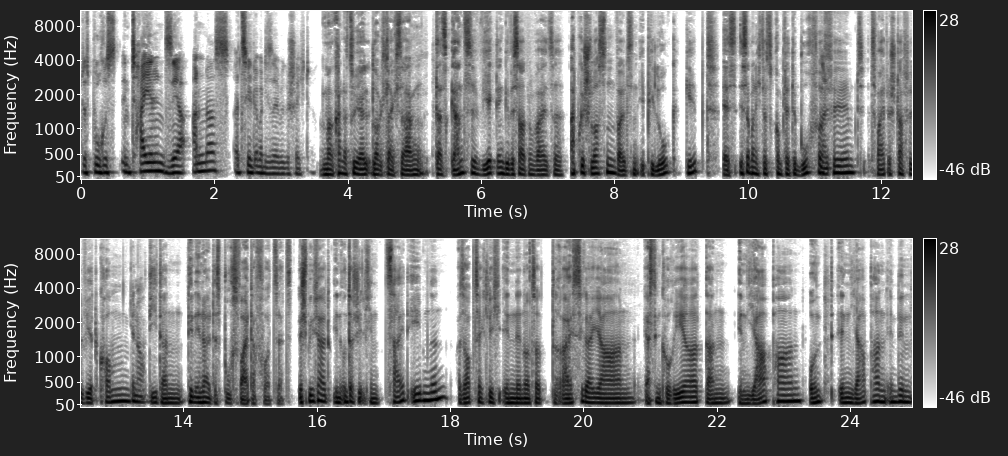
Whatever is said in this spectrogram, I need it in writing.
Das Buch ist in Teilen sehr anders, erzählt aber dieselbe Geschichte. Man kann dazu ja, glaube ich, gleich sagen, das Ganze wirkt in gewisser Art und Weise abgeschlossen, weil es einen Epilog gibt. Es ist aber nicht das komplette Buch verfilmt. Zweite Staffel wird kommen, Genau. die dann den Inhalt des Buchs weiter fortsetzt. Es spielt halt in unterschiedlichen Zeitebenen, also hauptsächlich in den 1930er Jahren, erst in Korea, dann in Japan und in Japan in den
